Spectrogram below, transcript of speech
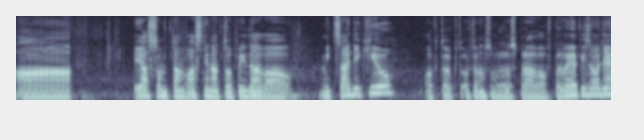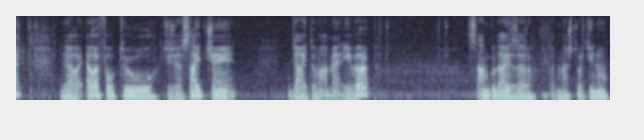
A ja som tam vlastne na to pridával Midside EQ, o ktorom som už rozprával v prvej epizóde. Ďalej LFO tool, čiže sidechain. Ďalej tu máme reverb, soundgodizer, tak na štvrtinu.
